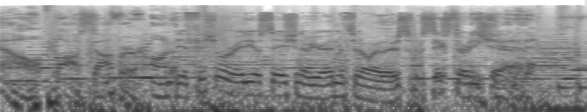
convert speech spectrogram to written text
Now, Bob Stauffer on the official radio station of your Edmonton Oilers, 630 CHED.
